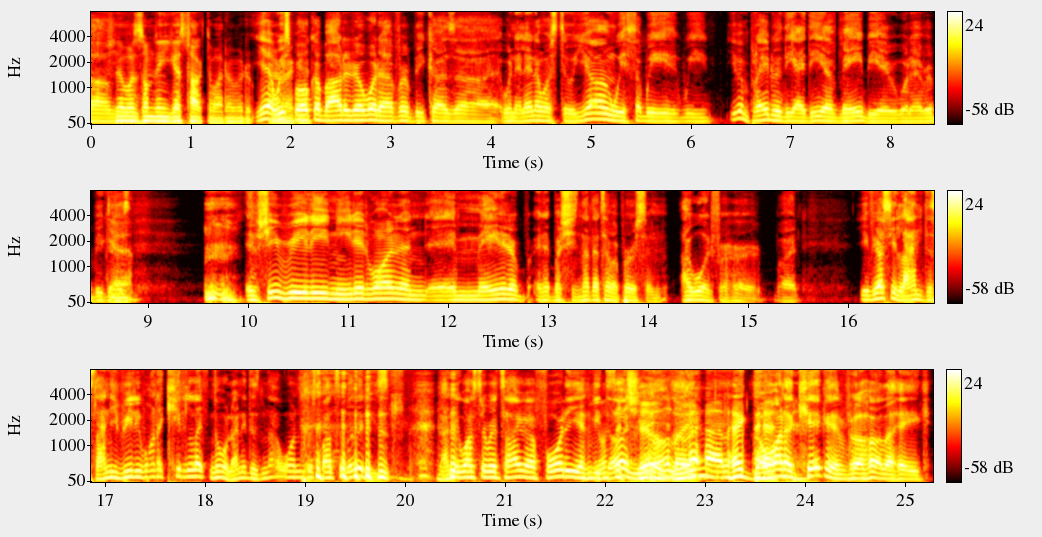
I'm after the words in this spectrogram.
um, that was something you guys talked about over the yeah. We spoke about it or whatever because uh, when Elena was still young, we thought we we even played with the idea of maybe or whatever because if she really needed one and it made it, a, but she's not that type of person, I would for her. But if you actually land, does Landy really want a kid in life? No, Landy does not want responsibilities. Landy wants to retire at forty and be done. to you know, like I like. I want to kick it, bro. Like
